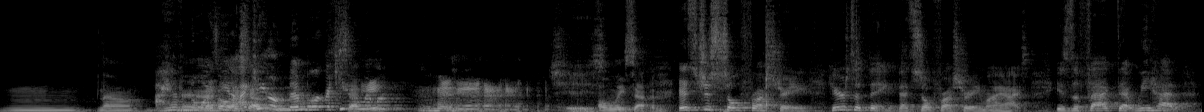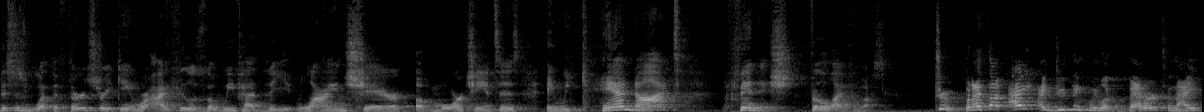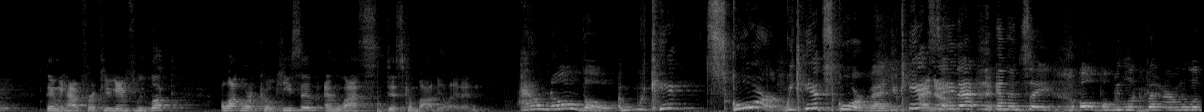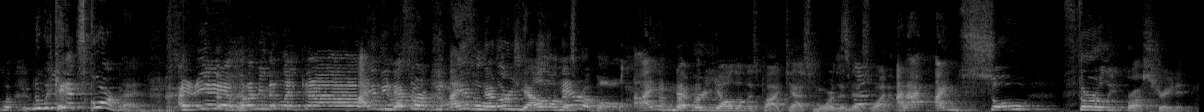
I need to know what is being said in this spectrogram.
Hmm, no. I have eh, no There's idea. I can't remember. I can't Seven. remember. Jeez. Only seven. It's just so frustrating. Here's the thing that's so frustrating in my eyes is the fact that we had this is what the third straight game where I feel as though we've had the lion's share of more chances and we cannot finish for the life of us. True, but I thought I, I do think we looked better tonight than we have for a few games. We looked a lot more cohesive and less discombobulated. I don't know though. I mean, we can't score. We can't score, Ben. You can't say that and then say, "Oh, but we look better. We look better." No, we can't score, Ben. I, yeah, yeah, but I mean, like, uh, I have never, also- I have never yelled on this. Terrible. I have never yelled on this podcast more than That's this one, and I, I'm so thoroughly frustrated.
